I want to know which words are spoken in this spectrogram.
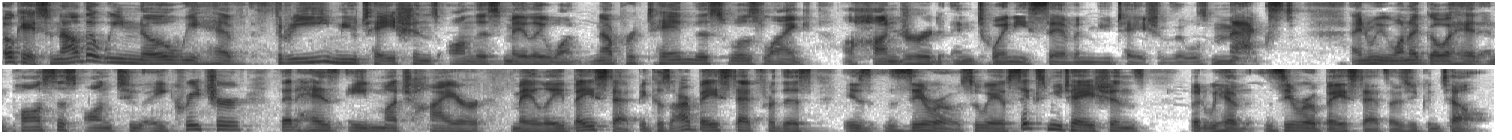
Okay, so now that we know we have three mutations on this melee one, now pretend this was like 127 mutations. It was maxed. And we want to go ahead and pass this on to a creature that has a much higher melee base stat because our base stat for this is zero. So we have six mutations, but we have zero base stats, as you can tell.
